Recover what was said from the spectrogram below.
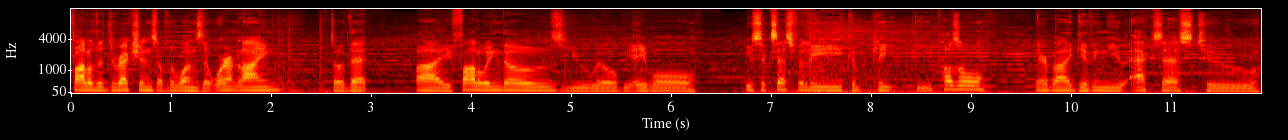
follow the directions of the ones that weren't lying so that by following those you will be able to successfully complete the puzzle thereby giving you access to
